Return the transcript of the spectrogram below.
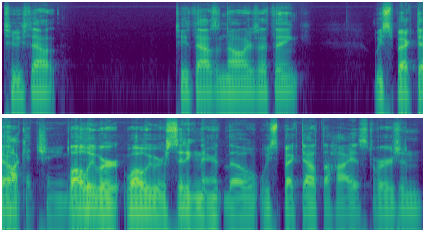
two thousand two thousand dollars, I think. We spec'd out Pocket change. while we were while we were sitting there though. We spec'd out the highest version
